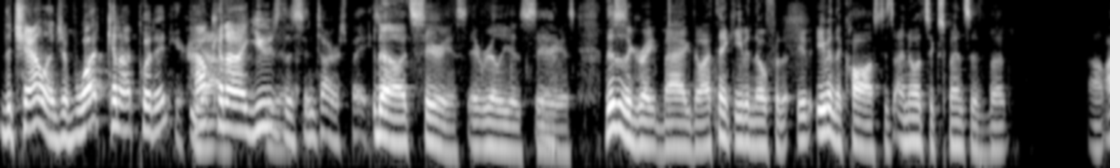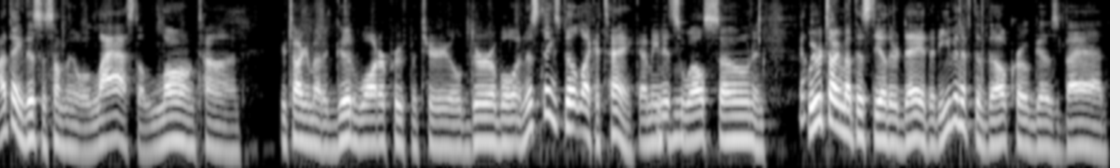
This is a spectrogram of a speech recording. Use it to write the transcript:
the challenge of what can I put in here? How Yeah, can I use this entire space? No, it's serious. It really is serious. This is a great bag, though. I think even though for the even the cost is, I know it's expensive, but uh, I think this is something that will last a long time. You're talking about a good waterproof material, durable, and this thing's built like a tank. I mean, it's well sewn, and we were talking about this the other day that even if the Velcro goes bad,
